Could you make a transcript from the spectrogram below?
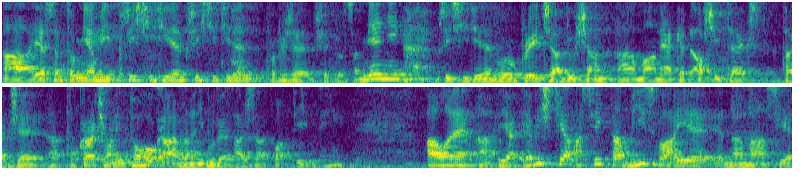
a já jsem to měl mít příští týden, příští týden, protože všechno se mění. Příští týden budu pryč a Dušan má nějaký další text, takže pokračování toho kázání bude až za dva týdny. Ale já, já bych chtěl, asi ta výzva je na nás, je,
